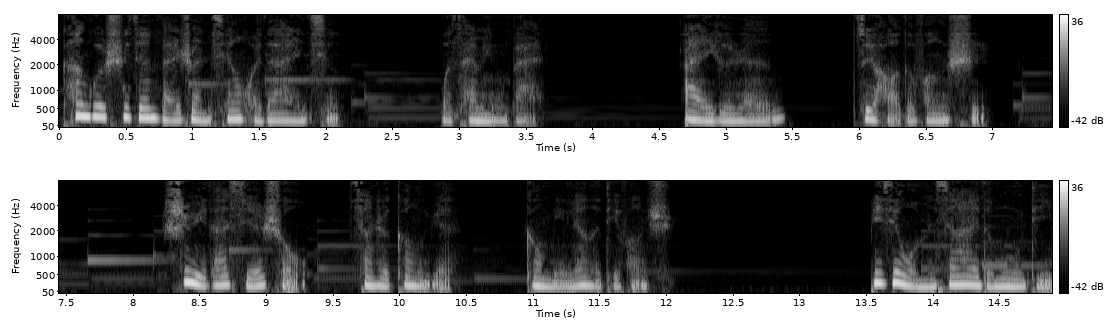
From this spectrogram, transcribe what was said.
看过世间百转千回的爱情，我才明白，爱一个人最好的方式，是与他携手向着更远、更明亮的地方去。毕竟，我们相爱的目的，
